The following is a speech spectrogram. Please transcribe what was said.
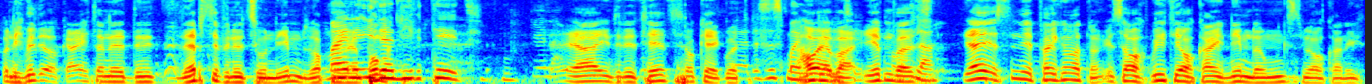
Und ich will dir auch gar nicht deine, deine Selbstdefinition nehmen. Überhaupt Meine Punkt. Identität. Ja, Identität, okay, gut. Ja, das ist meine However, Identität, jedenfalls, klar. ja, ist nee, völlig in Ordnung. Ist auch, will ich dir auch gar nicht nehmen, darum ging es mir auch gar nicht.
